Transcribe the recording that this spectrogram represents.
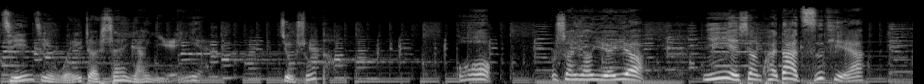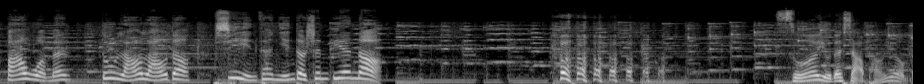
紧紧围着山羊爷爷，就说道：“哦，山羊爷爷，你也像块大磁铁，把我们……”都牢牢的吸引在您的身边呢。哈哈哈哈哈哈！所有的小朋友们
